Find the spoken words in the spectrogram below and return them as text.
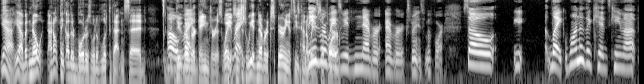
Yeah, yeah, but no, I don't think other boaters would have looked at that and said, Oh, "Dude, right. those are dangerous waves." Right. It's just we had never experienced these kind of waves. These were waves we had never ever experienced before. So, like one of the kids came up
